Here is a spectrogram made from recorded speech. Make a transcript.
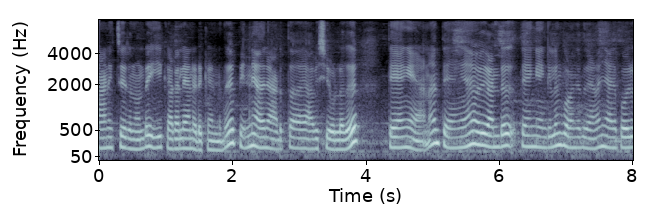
കാണിച്ചു തരുന്നുണ്ട് ഈ കടലയാണ് എടുക്കേണ്ടത്. പിന്നെ അതിനടുത്ത ആവശ്യമുള്ളത് തേങ്ങയാണ്. തേങ്ങ ഒരു രണ്ട് തേങ്ങയെങ്കിലും കുറഞ്ഞത് വേണം. ഞാനിപ്പോൾ ഒരു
